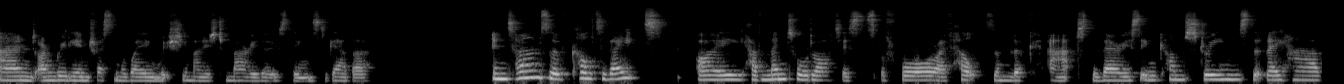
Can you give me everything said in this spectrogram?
And I'm really interested in the way in which she managed to marry those things together. In terms of cultivate, I have mentored artists before. I've helped them look at the various income streams that they have.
